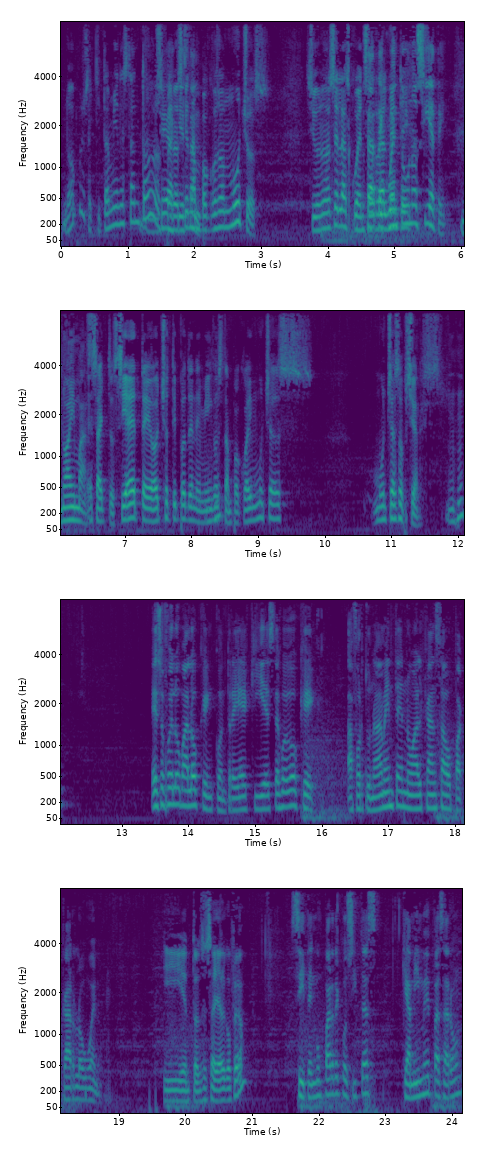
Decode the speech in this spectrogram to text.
No, pues aquí también están todos, Sí, pero es que están. tampoco son muchos. Si uno hace las o cuentas sea, te realmente... cuento unos siete, no hay más. Exacto, siete, ocho tipos de enemigos, tampoco hay muchas muchas opciones. Eso fue lo malo que encontré aquí este juego que afortunadamente no alcanza a opacar lo bueno. ¿Y entonces hay algo feo? Sí, tengo un par de cositas que a mí me pasaron.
